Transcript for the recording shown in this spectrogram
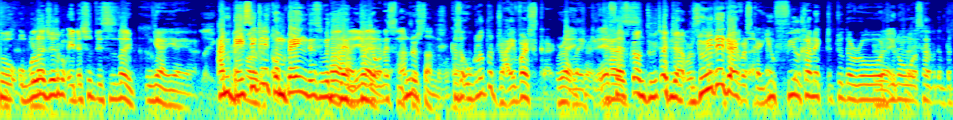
so F- ওগুলা যেরকম এটার সাথে this is like yeah yeah yeah like, I'm Crown basically F- comparing this with হ্যাঁ, them to yeah, be yeah, honest with you understandable because হ্যাঁ। ওগুলো তো driver's car right like right it A5 has Crown দুইটাই drivers do it a driver's car you feel connected to the road Right, you know right. what's happening but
